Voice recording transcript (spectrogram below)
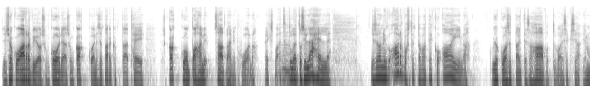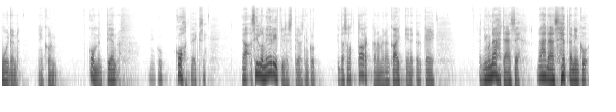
Jos joku arvioi sun koodia sun kakkua, niin se tarkoittaa, että hei, jos kakku on paha, niin sä oot vähän niin kuin huono. Eikö vaan? Että se mm. tulee tosi lähelle. Ja se on niin kuin arvostettava teko aina, kun joku asettaa itsensä haavoittuvaiseksi ja, ja muiden niin kuin, kommenttien niin kuin, kohteeksi. Ja silloin erityisesti, jos niin kuin, pitäisi olla tarkkana meidän kaikkien, että okei, että niin kuin nähdään se, nähdään se, että niin kuin,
